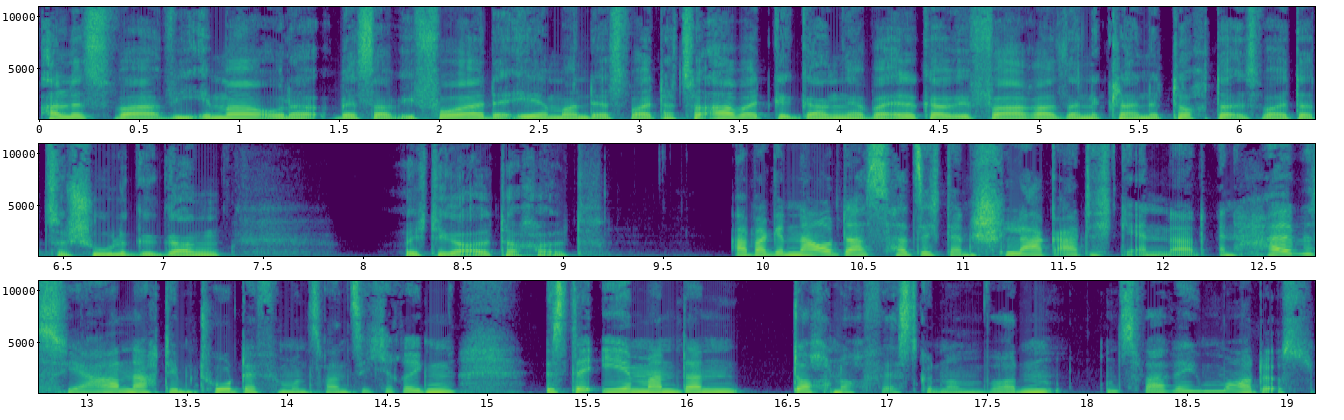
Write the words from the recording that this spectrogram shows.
Alles war wie immer oder besser wie vorher. Der Ehemann, der ist weiter zur Arbeit gegangen, er war Lkw-Fahrer, seine kleine Tochter ist weiter zur Schule gegangen. Richtiger Alltag halt. Aber genau das hat sich dann schlagartig geändert. Ein halbes Jahr nach dem Tod der 25-Jährigen ist der Ehemann dann doch noch festgenommen worden, und zwar wegen Mordes.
